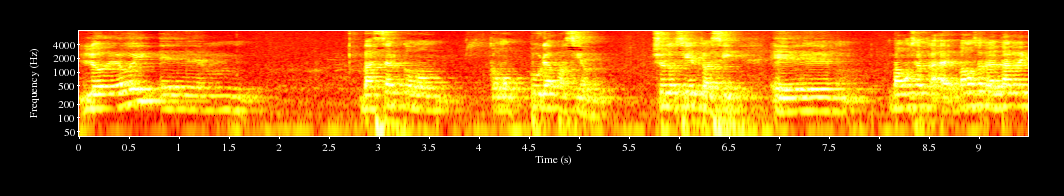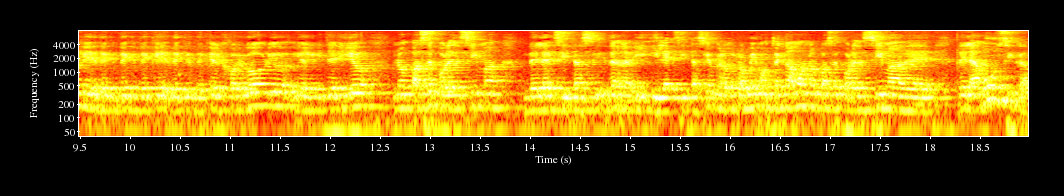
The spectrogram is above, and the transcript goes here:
lo de hoy eh, va a ser como, como pura pasión. Yo lo siento así. Vamos, a, vamos a tratar de que, de, de- que, de que- el holgorio y el griterío no pase por encima de la excitación y, y la excitación que nosotros mismos tengamos no pase por encima de la música.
